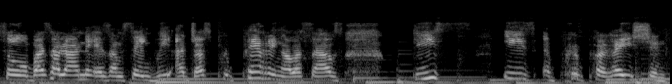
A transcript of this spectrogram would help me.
So Bazalwane, as I'm saying, we are just preparing ourselves. This is a preparation.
